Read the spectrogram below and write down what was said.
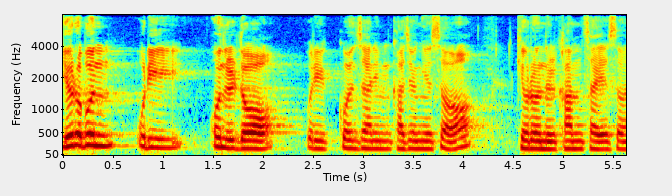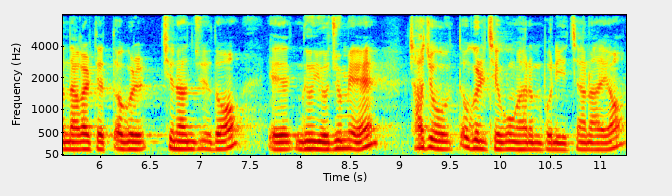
여러분, 우리 오늘도 우리 권사님 가정에서 결혼을 감사해서 나갈 때 떡을 지난주에도 예, 너 요즘에 자주 떡을 제공하는 분이 있잖아요.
